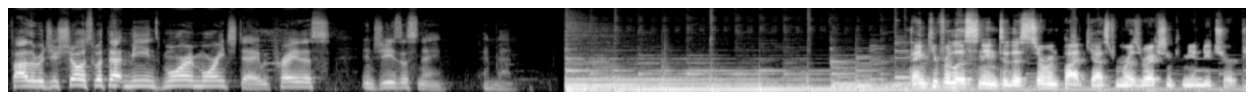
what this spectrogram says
Father, would you show us what that means more and more each day? We pray this in Jesus' name. Amen. Thank you for listening to this sermon podcast from Resurrection Community Church.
